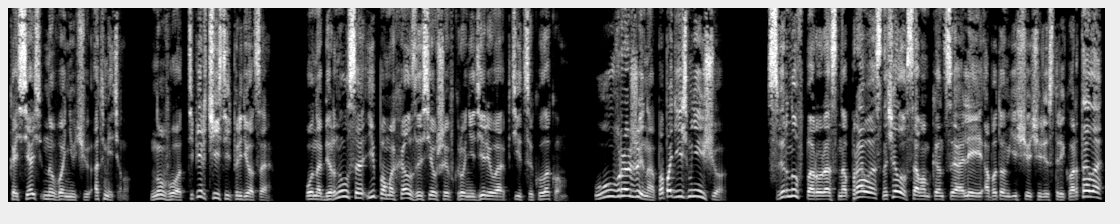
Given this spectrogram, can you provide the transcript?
косясь на вонючую отметину. «Ну вот, теперь чистить придется». Он обернулся и помахал засевшей в кроне дерева птицы кулаком. «У, вражина, попадись мне еще!» Свернув пару раз направо, сначала в самом конце аллеи, а потом еще через три квартала,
